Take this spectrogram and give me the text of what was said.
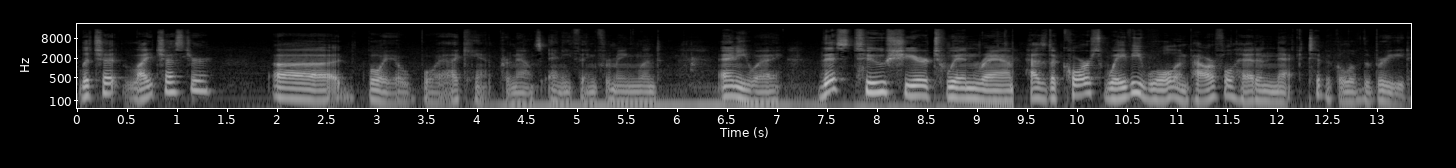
Leicester uh boy oh boy I can't pronounce anything from England anyway this two shear twin ram has the coarse wavy wool and powerful head and neck typical of the breed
